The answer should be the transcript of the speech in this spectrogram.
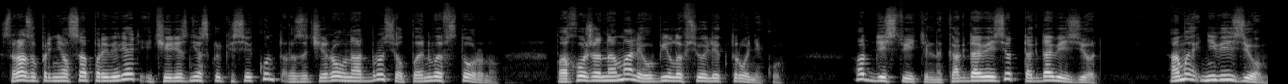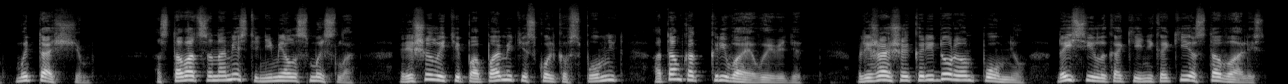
сразу принялся проверять и через несколько секунд разочарованно отбросил ПНВ в сторону. Похоже, аномалия убила всю электронику. Вот действительно, когда везет, тогда везет. А мы не везем, мы тащим. Оставаться на месте не имело смысла. Решил идти по памяти, сколько вспомнит, а там как кривая выведет. Ближайшие коридоры он помнил, да и силы какие-никакие оставались,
